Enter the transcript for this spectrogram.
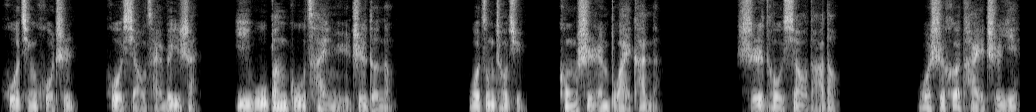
或情或痴，或小才微善，亦无班姑菜女之德能。我纵抄去，恐世人不爱看呢。石头笑答道：“我是何太吃业？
